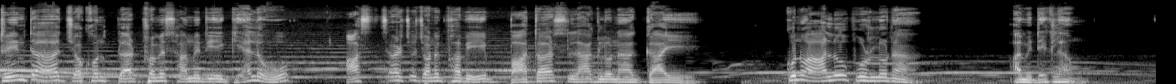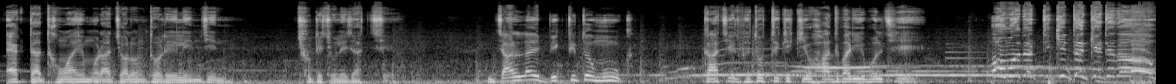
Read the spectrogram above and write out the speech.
ট্রেনটা যখন প্ল্যাটফর্মের সামনে দিয়ে গেল, আশ্চর্যজনকভাবে বাতাস লাগল না গায়ে। কোনো আলো পড়ল না। আমি দেখলাম, একটা ধোঁয়ায় মোড়া জ্বলন্ত রেল ইঞ্জিন ছুটে চলে যাচ্ছে। জানলায় বিকৃত মুখ, কাঁচের ভেতর থেকে কেউ হাত বাড়িয়ে বলছে, আমাদের টিকিটটা কেটে দাও!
